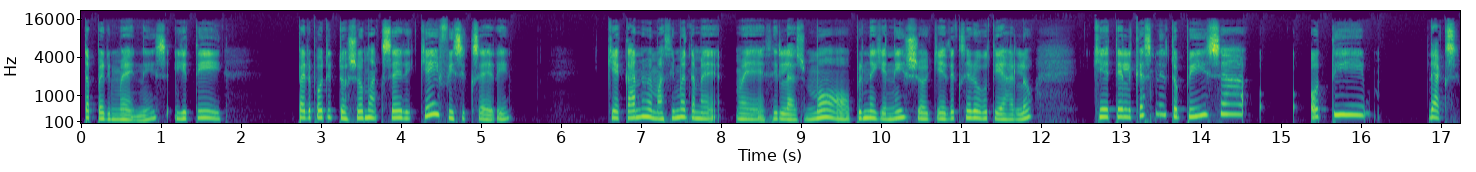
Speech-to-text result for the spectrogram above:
τα περιμένεις, γιατί πέρα από ότι το σώμα ξέρει και η φύση ξέρει και κάνουμε μαθήματα με, με θυλασμό πριν να γεννήσω και δεν ξέρω εγώ τι άλλο και τελικά συνειδητοποίησα ότι εντάξει,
